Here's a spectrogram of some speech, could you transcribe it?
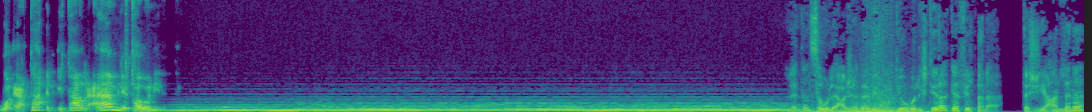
وإعطاء الإطار العام لقوانين الدولة. لا تنسوا الإعجاب بالفيديو والاشتراك في القناة. تشجيعا لنا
